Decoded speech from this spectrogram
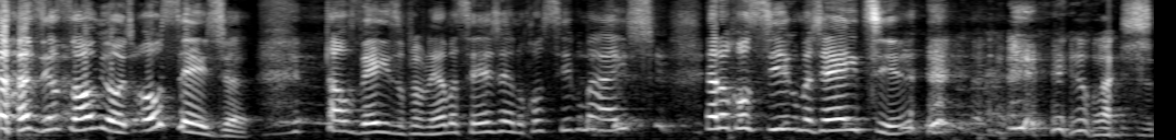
fazer só o miojo. Ou seja, talvez o problema seja eu não consigo mais. Eu não consigo, mas gente. Eu acho,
